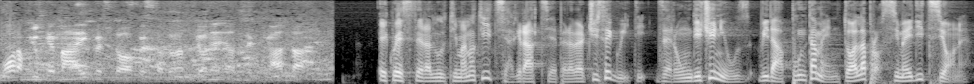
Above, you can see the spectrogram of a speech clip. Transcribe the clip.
ora più che mai questo, questa donazione è azzeccata. E questa era l'ultima notizia, grazie per averci seguiti. 011 News vi dà appuntamento alla prossima edizione.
